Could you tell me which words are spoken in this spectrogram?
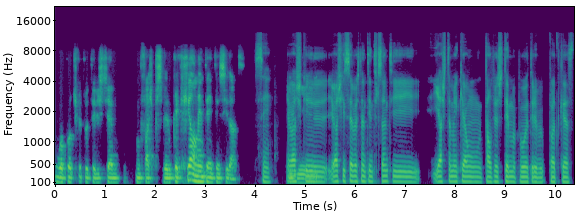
o approach que eu estou a ter este ano, porque me faz perceber o que é que realmente é a intensidade. Sim. Eu acho E que eu acho que isso é bastante interessante e, e acho também que é um talvez tema para outro podcast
